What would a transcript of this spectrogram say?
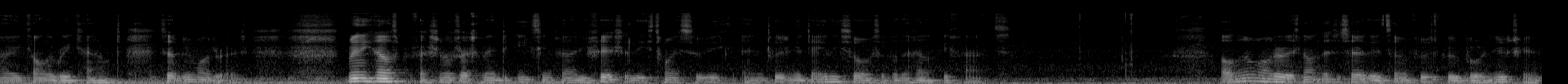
high calorie count, so be moderate. Many health professionals recommend eating fatty fish at least twice a week and including a daily source of other healthy fats. Although water is not necessarily its own food group or nutrient,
